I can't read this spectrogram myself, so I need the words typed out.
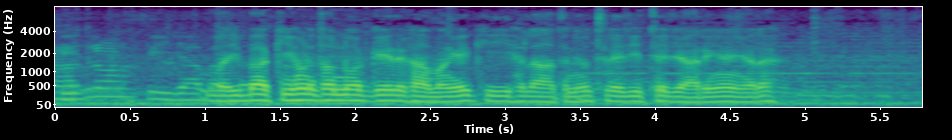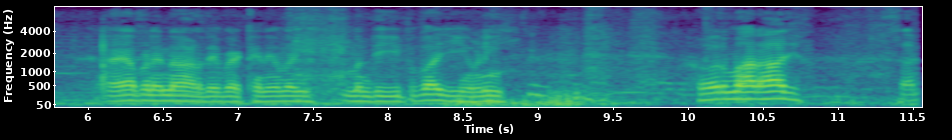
ਚਾਰਜ ਲਵਾਉਣਾ। ਪੀਜ਼ਾ ਬਈ ਬਾਕੀ ਹੁਣ ਤੁਹਾਨੂੰ ਅੱਗੇ ਦਿਖਾਵਾਂਗੇ ਕੀ ਹਾਲਾਤ ਨੇ ਉੱਥੇ ਜਿੱਥੇ ਜਾ ਰਹੇ ਆ ਯਾਰ। ਇਹ ਆਪਣੇ ਨਾਲ ਦੇ ਬੈਠੇ ਨੇ ਬਈ ਮਨਦੀਪ ਭਾਜੀ ਹੁਣੀ। ਹੋਰ ਮਹਾਰਾਜ? ਸਭ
